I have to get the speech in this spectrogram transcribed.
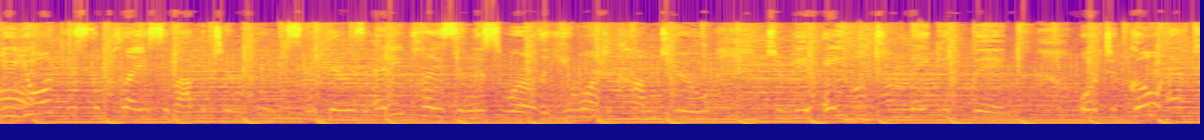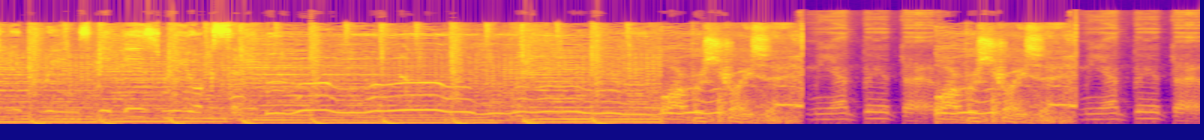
New York is the place of opportunities. If there is any place in this world that you want to come to, to be able to make it big, or to go after your dreams, it is New York City. Barbara Streisand. Milyen Péter? Barbara Streisand. Milyen Péter?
